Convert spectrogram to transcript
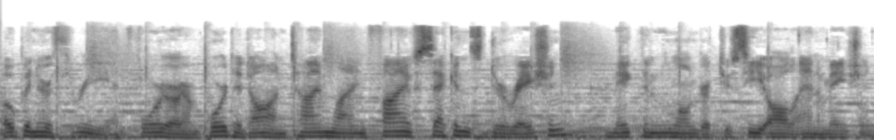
Opener 3 and 4 are imported on timeline 5 seconds duration, make them longer to see all animation.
